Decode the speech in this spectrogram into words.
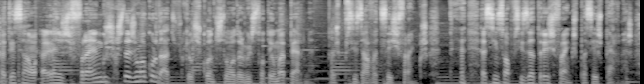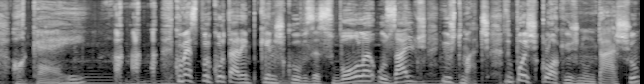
Atenção, arranje frangos que estejam acordados, porque eles quando estão a dormir só têm uma perna. Pois precisava de seis frangos. Assim só precisa de três frangos para seis pernas. Ok? Comece por cortar em pequenos cubos a cebola, os alhos e os tomates. Depois coloque-os num tacho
